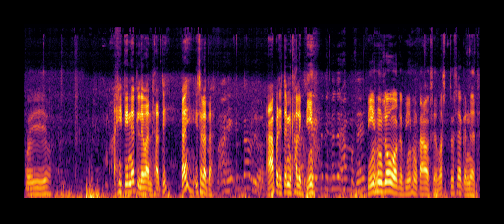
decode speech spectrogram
કોઈ માહિતી નથી લેવાની થતી કઈ ઈસરાતા? આપણે તમે ખાલી ભીં આ બધી નજર સામું છે. ભીહું જોવો કે ભીહું કાં છે વસ્તુ છે કે નથી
